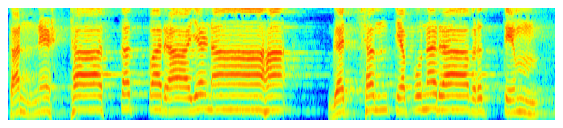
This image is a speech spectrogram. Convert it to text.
தன்னிஷ்டாஸ்தத்பராயணாக கச்சந்திய புனராவருத்திம்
